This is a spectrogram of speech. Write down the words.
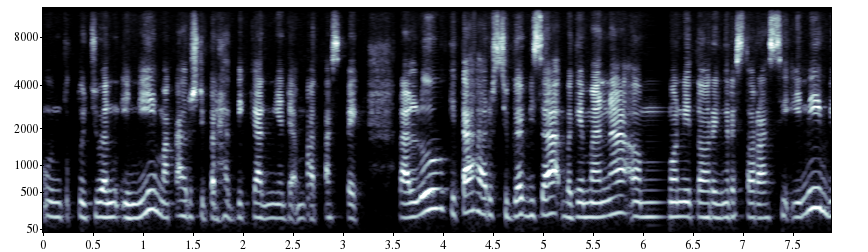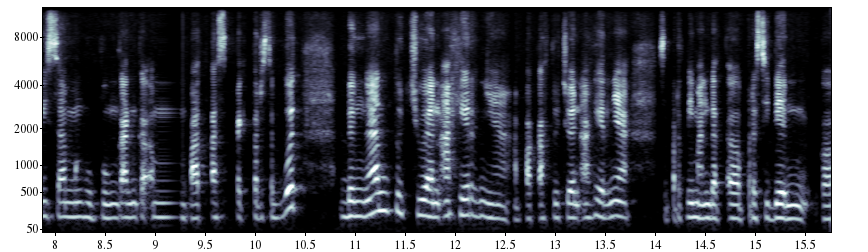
untuk tujuan ini maka harus diperhatikan ini ada empat aspek. Lalu kita harus juga bisa bagaimana monitoring restorasi ini bisa menghubungkan keempat aspek tersebut dengan tujuan akhirnya. Apakah tujuan akhirnya seperti mandat Presiden ke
